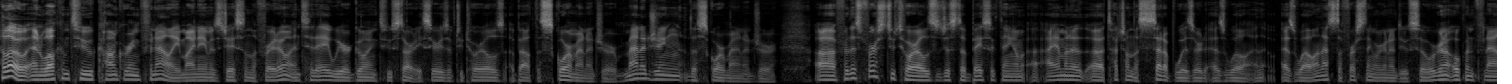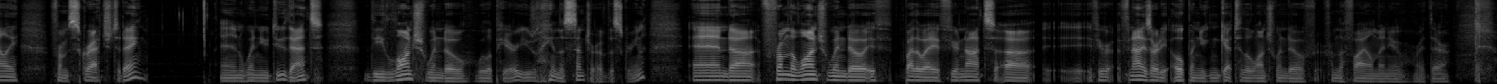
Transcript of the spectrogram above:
Hello, and welcome to Conquering Finale. My name is Jason Lafredo, and today we are going to start a series of tutorials about the Score Manager, managing the Score Manager. Uh, for this first tutorial, this is just a basic thing. I'm, I am going to uh, touch on the Setup Wizard as well, and, as well, and that's the first thing we're going to do. So we're going to open Finale from scratch today, and when you do that, the launch window will appear, usually in the center of the screen. And uh, from the launch window, if by the way, if you're not, uh, if your Finale is already open, you can get to the launch window f- from the File menu right there.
